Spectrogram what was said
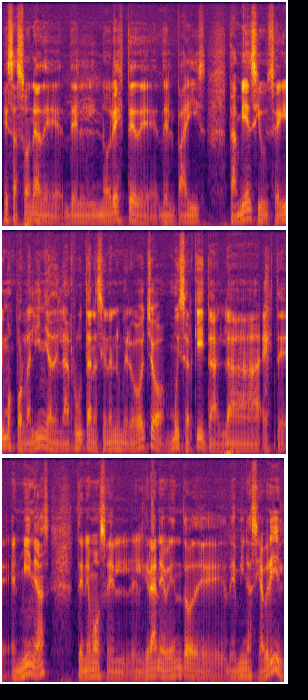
esa zona del noreste del país. También si seguimos por la línea de la Ruta Nacional número 8, muy cerquita, la, este, en Minas, tenemos el, gran evento de, Minas y Abril.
